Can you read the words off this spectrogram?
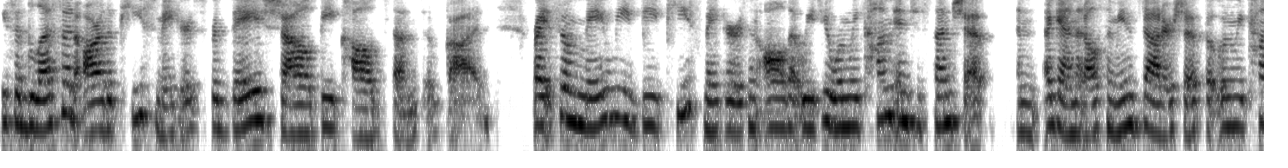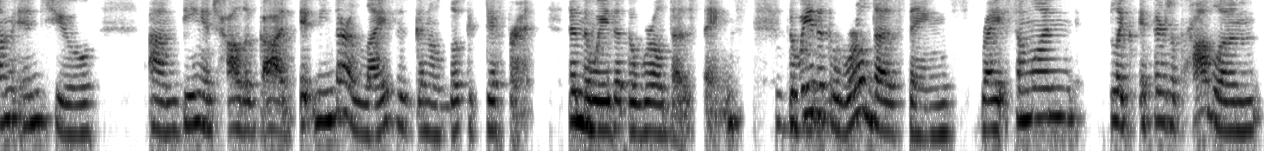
he said blessed are the peacemakers for they shall be called sons of god. Right? So may we be peacemakers in all that we do. When we come into sonship and again that also means daughtership but when we come into um, being a child of God, it means our life is going to look different than the way that the world does things. Mm-hmm. The way that the world does things, right? Someone, like, if there's a problem,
